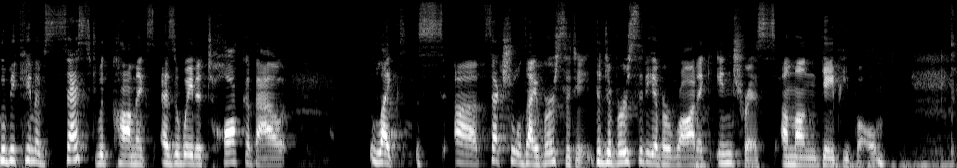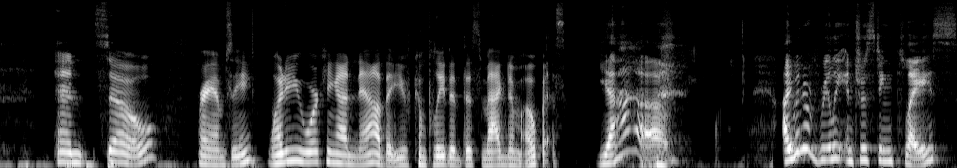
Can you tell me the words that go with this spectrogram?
who became obsessed with comics as a way to talk about like uh, sexual diversity, the diversity of erotic interests among gay people. And so, Ramzi, what are you working on now that you've completed this magnum opus? Yeah. I'm in a really interesting place.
